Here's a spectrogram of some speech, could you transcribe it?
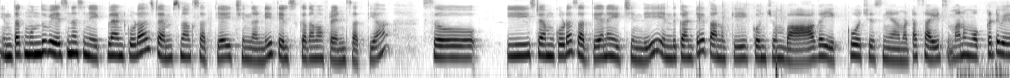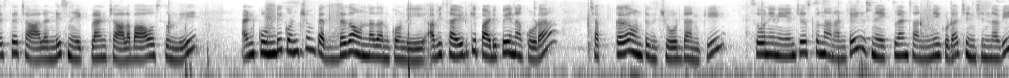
ఇంతకుముందు వేసిన స్నేక్ ప్లాంట్ కూడా స్టెమ్స్ నాకు సత్య ఇచ్చిందండి. తెలుసు కదా మా ఫ్రెండ్ సత్య. సో ఈ స్టెమ్ కూడా సత్యనే ఇచ్చింది. ఎందుకంటే తనకి కొంచెం బాగా ఎక్కువ వచ్చేసినాయి అనమాట సైడ్స్. మనం ఒక్కటి వేస్తే చాలండి స్నేక్ ప్లాంట్ చాలా బాగా వస్తుంది. అండ్ కుండి కొంచెం పెద్దగా ఉన్నదనుకోండి అవి సైడ్కి పడిపోయినా కూడా చక్కగా ఉంటుంది చూడడానికి. సో నేను ఏం చేస్తున్నానంటే స్నేక్ ప్లాంట్స్ అన్నీ కూడా చిన్న చిన్నవి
